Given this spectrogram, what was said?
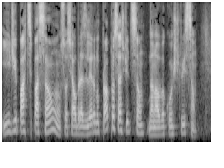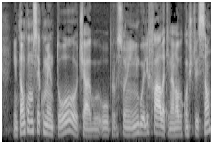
e de participação social brasileira no próprio processo de edição da nova Constituição. Então, como você comentou, Tiago, o professor Ingo ele fala que na nova Constituição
